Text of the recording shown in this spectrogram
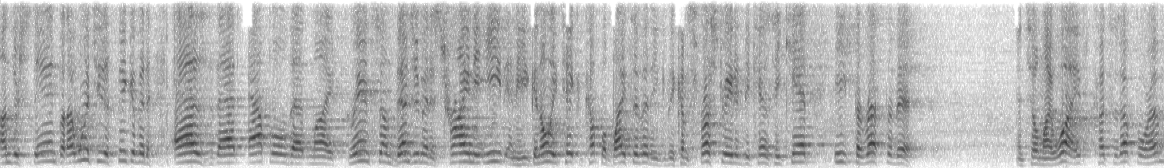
understand, but I want you to think of it as that apple that my grandson Benjamin is trying to eat and he can only take a couple bites of it he becomes frustrated because he can't eat the rest of it until my wife cuts it up for him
